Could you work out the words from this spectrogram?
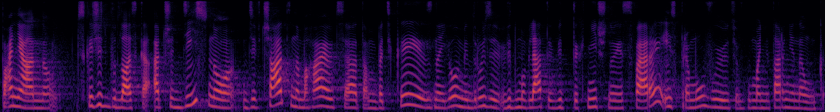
Пані Анно, скажіть, будь ласка, а чи дійсно дівчат намагаються там батьки, знайомі, друзі відмовляти від технічної сфери і спрямовують в гуманітарні науки?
